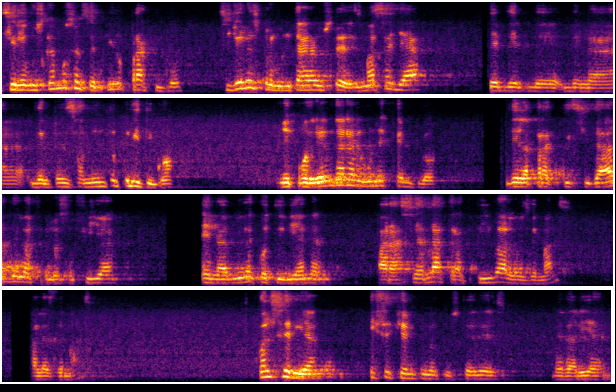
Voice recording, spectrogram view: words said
Si le buscamos el sentido práctico, si yo les preguntara a ustedes, más allá del pensamiento crítico, ¿me podrían dar algún ejemplo de la practicidad de la filosofía en la vida cotidiana para hacerla atractiva a los demás, a las demás? ¿Cuál sería ese ejemplo que ustedes me darían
